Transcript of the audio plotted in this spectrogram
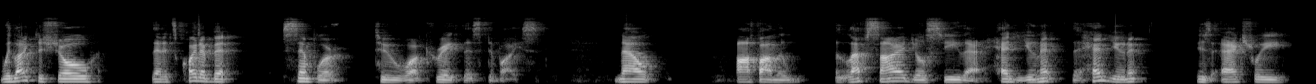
we'd like to show that it's quite a bit simpler to uh, create this device. Now, off on the left side, you'll see that head unit. The head unit is actually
